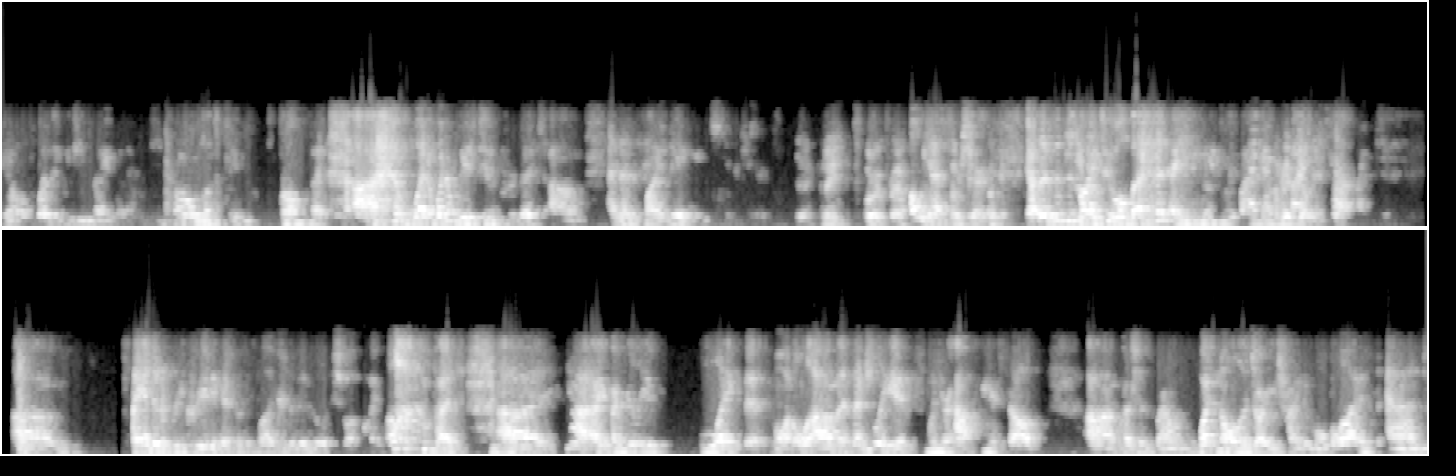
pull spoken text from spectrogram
you know, what did we do right, what did we do wrong, maybe wrong, but uh, what, what are ways to improve it, um, and then finding Yeah, can I borrow it for? Oh, yes, for Okay, sure. Okay. Yeah, this isn't my tool, but you can easily I find it. maybe provide it, yeah, Um, I ended up recreating it for the slide because it didn't really show up quite well. but uh, yeah, I, I really like this model. Um, essentially, it's when you're asking yourself um, questions around what knowledge are you trying to mobilize and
